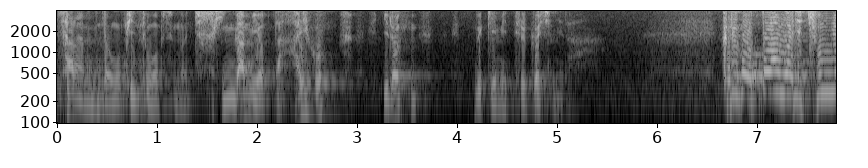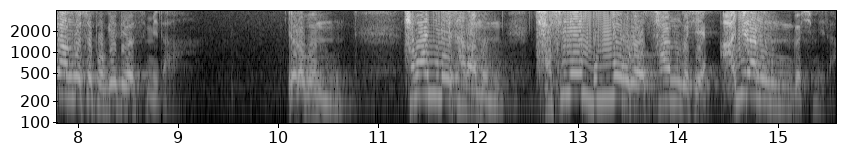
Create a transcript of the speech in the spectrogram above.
사람이 너무 빈틈없으면 참 인간미 없다. 아이고 이런 느낌이 들 것입니다. 그리고 또 한 가지 중요한 것을 보게 되었습니다. 여러분 하나님의 사람은 자신의 능력으로 사는 것이 아니라는 것입니다.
